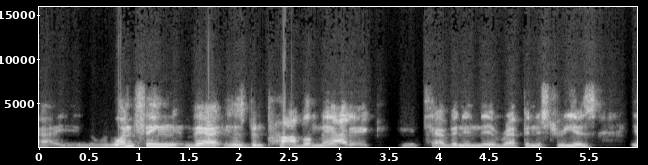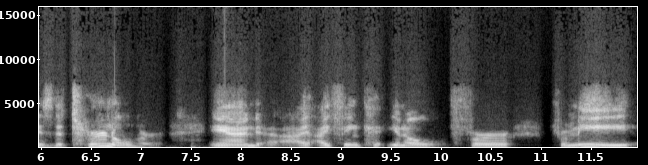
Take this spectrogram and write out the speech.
uh, one thing that has been problematic Kevin, in the rep industry is is the turnover, and I, I think you know for for me,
